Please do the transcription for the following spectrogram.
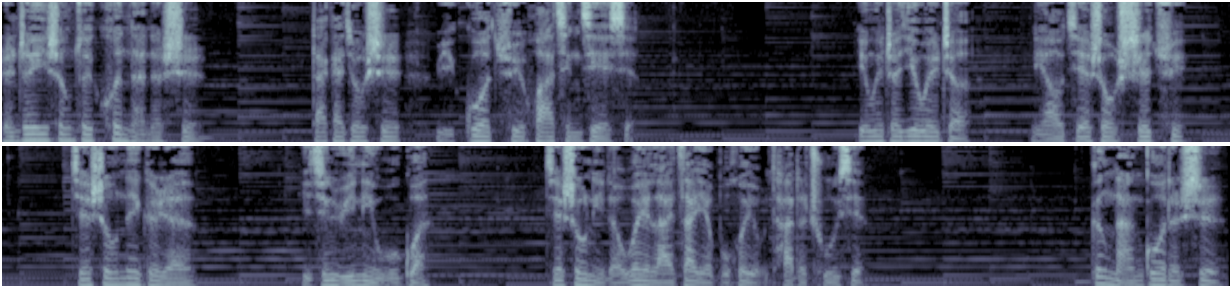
人这一生最困难的事，大概就是与过去划清界限，因为这意味着你要接受失去，接受那个人已经与你无关，接受你的未来再也不会有他的出现。更难过的是，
